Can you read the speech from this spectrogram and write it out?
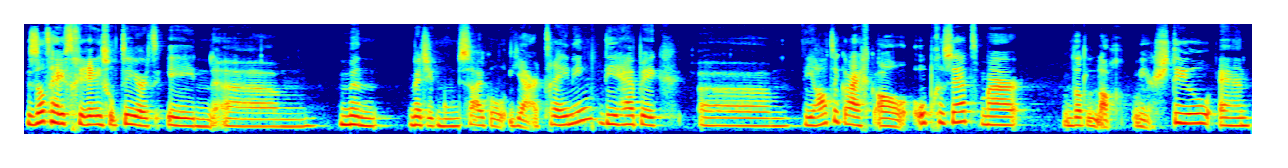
Dus dat heeft geresulteerd in ehm, mijn Magic Moon Cycle jaartraining. Die heb ik, ehm, die had ik eigenlijk al opgezet, maar dat lag weer stil. En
